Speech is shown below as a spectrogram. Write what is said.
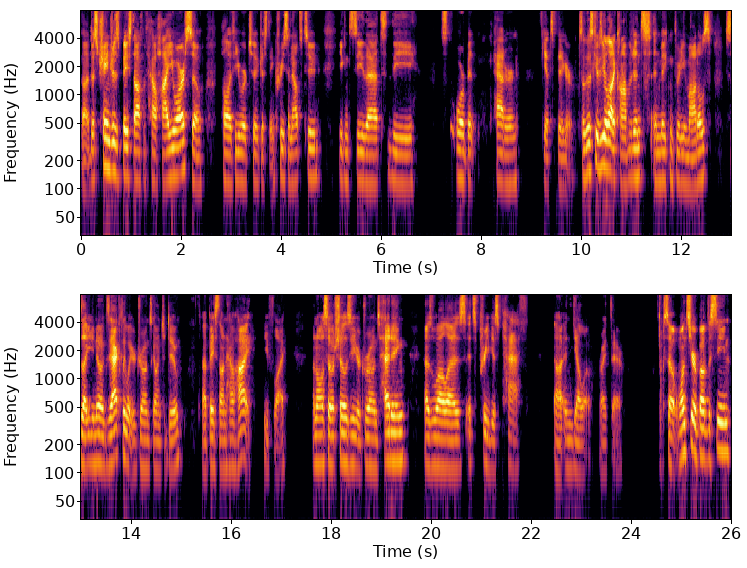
Uh, this changes based off of how high you are. So Paul, if you were to just increase in altitude, you can see that the orbit pattern gets bigger. So this gives you a lot of confidence in making 3D models so that you know exactly what your drone's going to do uh, based on how high you fly. And also it shows you your drone's heading as well as its previous path uh, in yellow right there. So once you're above the scene,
